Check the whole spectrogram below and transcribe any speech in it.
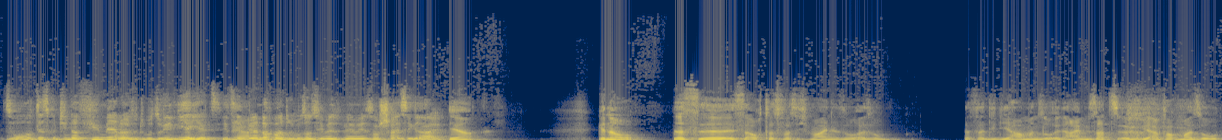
so diskutieren doch viel mehr Leute drüber, so wie wir jetzt. Jetzt ja. reden wir nochmal drüber, sonst wäre mir das doch scheißegal. Ja. Genau. Das äh, ist auch das, was ich meine, so, also, dass er Didi Hamann so in einem Satz irgendwie einfach mal so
